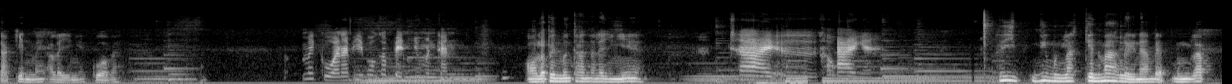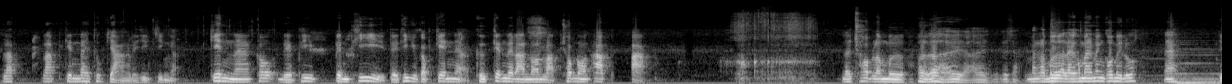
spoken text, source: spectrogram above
จากเก้นไหมอะไรอย่างเงี้ยกลัวไหมไม่กลัวนะพี่เพราะก็เป็นอยู่เหมือนกัน อ๋อแล้วเป็นเหมือนกันอะไรอย่างเงี้ยใช่เออเข้าได้ไงเฮ้ยนี่มึงรักเก้นมากเลยนะ แบบมึงรับรับรับเก้นได้ทุกอย่างเลยจริงๆอะเก้นนะก็เดี๋ยวพี่เป็นพี่แต่ที่อยู่กับเก้นเนี่ยคือเก้นเวลานอนหลับชอบนอนอับปากแล้วชอบละเมอเฮ้ยเฮ้ยเฮ้ยเฮ้ยมันละเมออะไรของมันแม่งก็ไม่รู้นะจ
